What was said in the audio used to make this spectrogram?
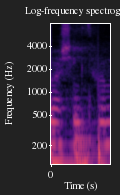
rushing through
